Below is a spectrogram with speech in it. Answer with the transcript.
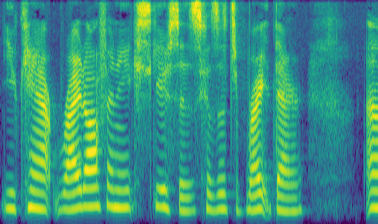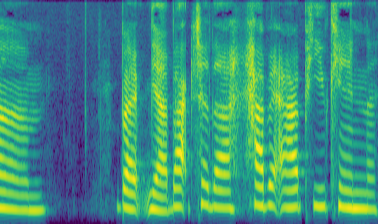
you can't write off any excuses because it's right there. Um, but yeah, back to the habit app, you can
